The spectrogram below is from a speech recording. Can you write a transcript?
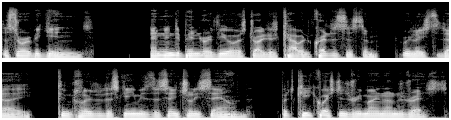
The story begins An independent review of Australia's carbon credit system, released today, concluded the scheme is essentially sound, but key questions remain unaddressed,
